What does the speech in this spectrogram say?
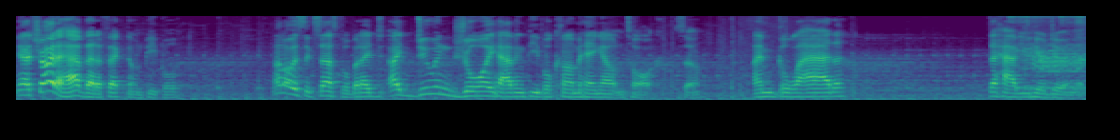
Yeah, I try to have that effect on people. Not always successful, but I, I do enjoy having people come hang out and talk. So, I'm glad to have you here doing it.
